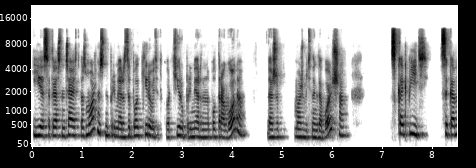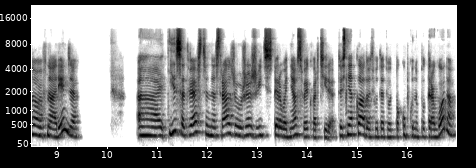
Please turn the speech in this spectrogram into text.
и, соответственно, у тебя есть возможность, например, заблокировать эту квартиру примерно на полтора года, даже, может быть, иногда больше, скопить, сэкономив на аренде, а, и, соответственно, сразу же уже жить с первого дня в своей квартире. То есть не откладывать вот эту вот покупку на полтора года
